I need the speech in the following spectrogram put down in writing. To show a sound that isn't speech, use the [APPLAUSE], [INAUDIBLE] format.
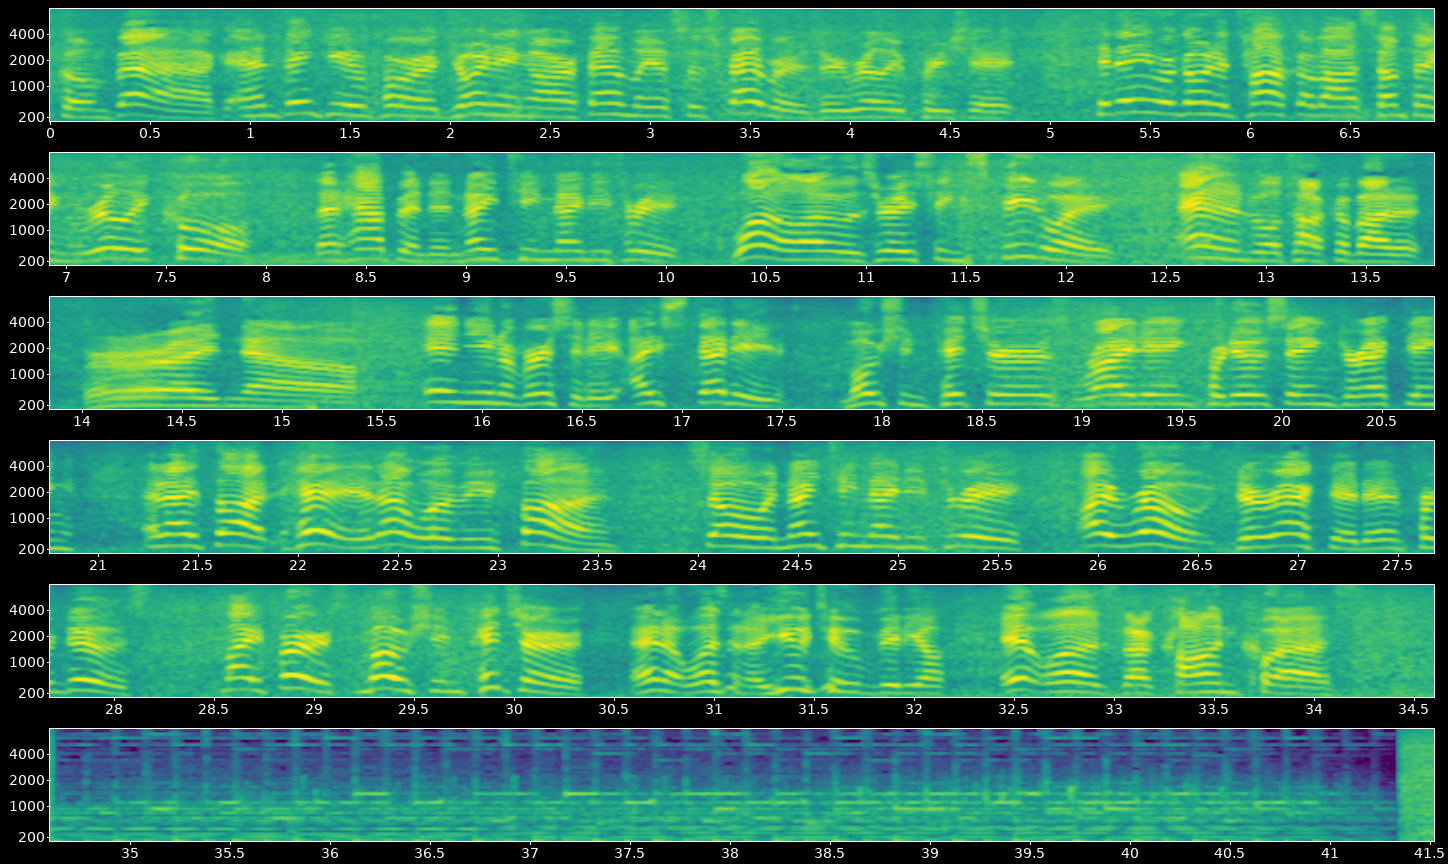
welcome back and thank you for joining our family of subscribers. We really appreciate it. Today we're going to talk about something really cool that happened in 1993 while I was racing Speedway and we'll talk about it right now. In university, I studied motion pictures, writing, producing, directing, and I thought, hey, that would be fun. So in 1993, I wrote, directed, and produced my first motion picture. And it wasn't a YouTube video, it was The Conquest.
